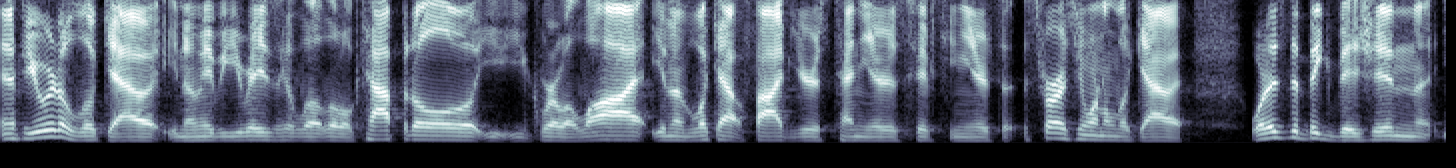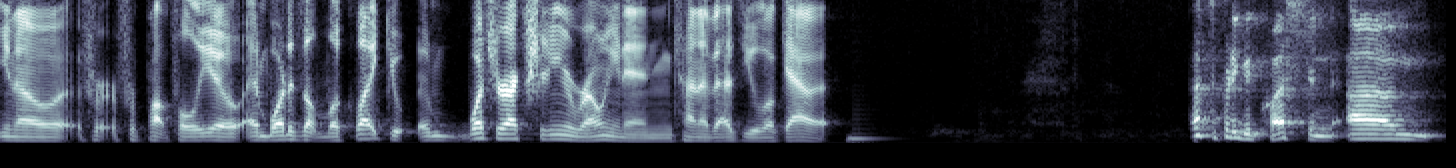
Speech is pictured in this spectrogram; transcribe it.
And if you were to look out, you know, maybe you raise a little, little capital, you, you, grow a lot, you know, look out five years, 10 years, 15 years, as far as you want to look out, what is the big vision, you know, for, for Potfolio and what does it look like? And what direction you're you rowing in kind of as you look out? That's a pretty good question. Um,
